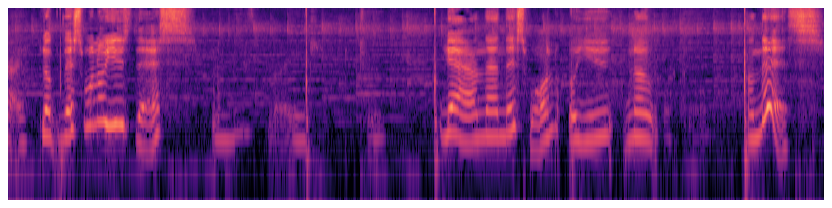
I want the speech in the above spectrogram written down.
Okay. Look, this one will use this. Blade. Yeah, and then this one will use no, and this.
